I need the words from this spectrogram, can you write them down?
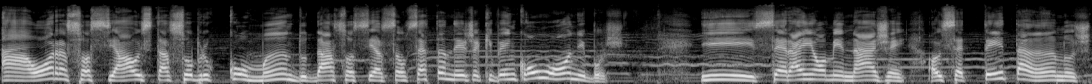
A hora social está sob o comando da Associação Sertaneja, que vem com o ônibus. E será em homenagem aos 70 anos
